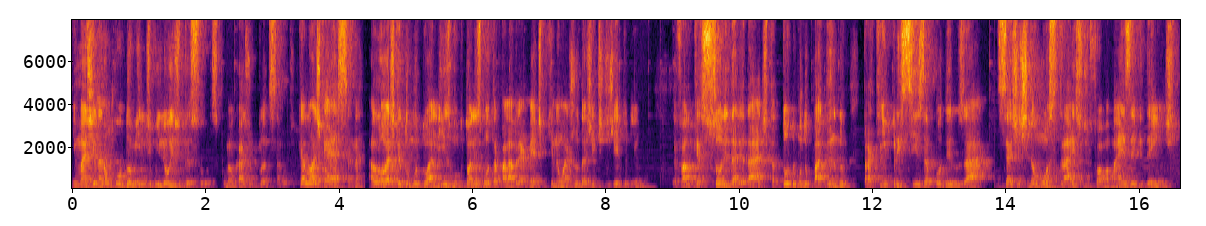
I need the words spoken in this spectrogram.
Imagina num condomínio de milhões de pessoas, como é o caso de um plano de saúde. Porque a lógica é essa, né? A lógica do mutualismo, mutualismo outra palavra hermética que não ajuda a gente de jeito nenhum, eu falo que é solidariedade, está todo mundo pagando para quem precisa poder usar. Se a gente não mostrar isso de forma mais evidente,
